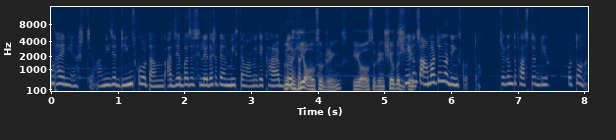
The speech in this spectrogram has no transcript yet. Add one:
উঠাই নিয়ে আসছে। আমি যে ড্রিঙ্কস করতাম আজে বাজে ছেলেদের সাথে আমি মিশতাম আমি যে খারাপ he also drinks he also drinks সে কিন্তু আমার জন্য ড্রিঙ্কস করতো। সে কিন্তু ফার্স্টে করতো না।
